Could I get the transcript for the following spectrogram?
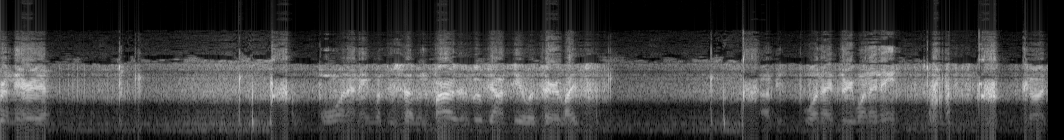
were in the area. One nine eight one three seven. Fire is move down to you with their lights. Copy. One nine three one nine eight. Good.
